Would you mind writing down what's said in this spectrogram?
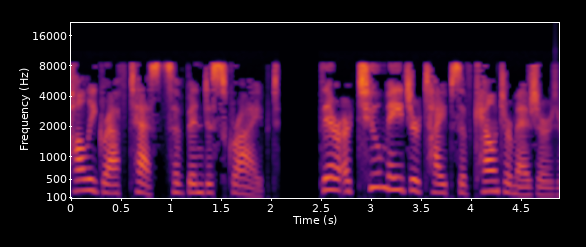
polygraph tests have been described. There are two major types of countermeasures,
